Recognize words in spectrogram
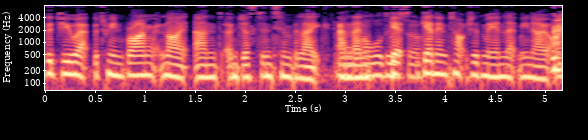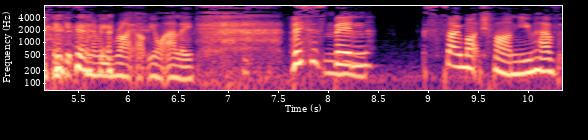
the duet between Brian McKnight and, and Justin Timberlake, and I then get so. get in touch with me and let me know. I think it's going to be right up your alley. This has been so much fun. You have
